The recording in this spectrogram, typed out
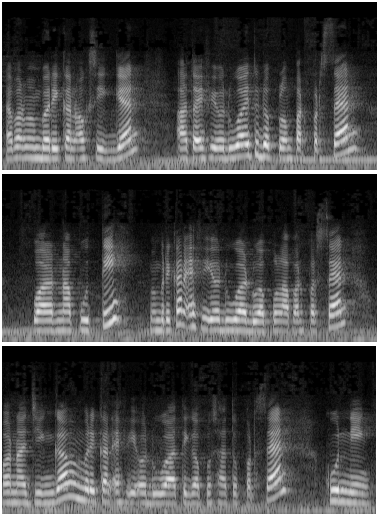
dapat memberikan oksigen atau FiO2 itu 24%, Warna putih memberikan FiO2 28%, warna jingga memberikan FiO2 31%, kuning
